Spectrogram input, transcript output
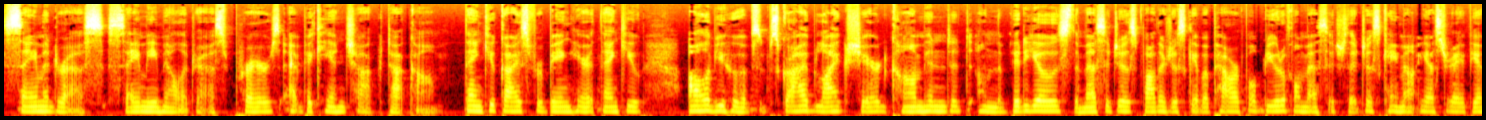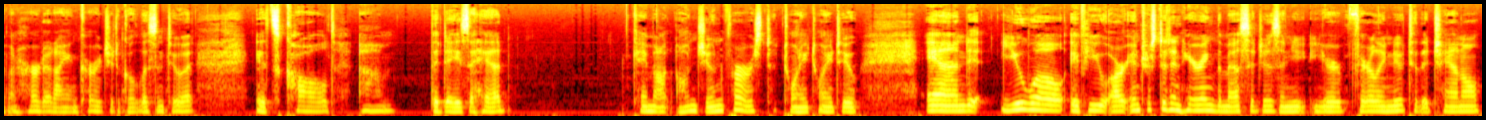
same address, same email address, prayers at vickyandchuck.com. Thank you guys for being here. Thank you, all of you who have subscribed, liked, shared, commented on the videos, the messages. Father just gave a powerful, beautiful message that just came out yesterday. If you haven't heard it, I encourage you to go listen to it. It's called um, The Days Ahead came out on June 1st, 2022. And you will, if you are interested in hearing the messages and you're fairly new to the channel,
